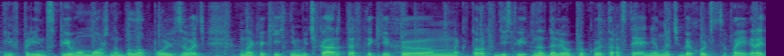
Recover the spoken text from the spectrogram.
и в принципе его можно было пользовать на каких-нибудь картах таких, э, на которых действительно далеко какое-то расстояние, но тебе хочется поиграть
